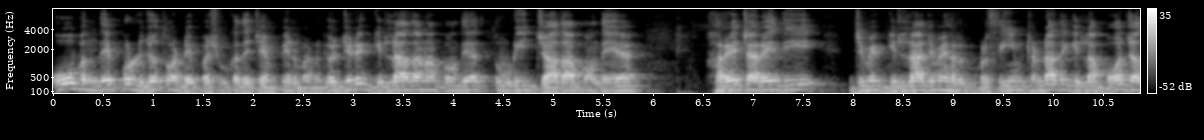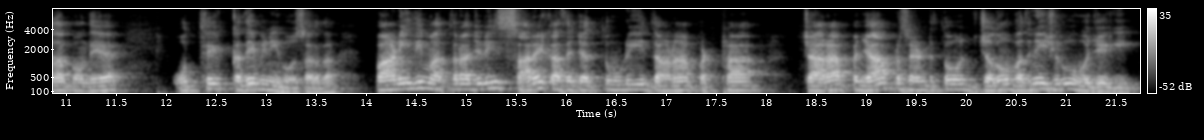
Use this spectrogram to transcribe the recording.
ਉਹ ਬੰਦੇ ਭੁੱਲ ਜੋ ਤੁਹਾਡੇ ਪਸ਼ੂ ਕਦੇ ਚੈਂਪੀਅਨ ਬਣ ਗਏ। ਉਹ ਜਿਹੜੇ ਗਿੱਲਾ ਦਾਣਾ ਪਾਉਂਦੇ ਆ ਤੂੜੀ ਜ਼ਿਆਦਾ ਪਾਉਂਦੇ ਆ ਹਰੇ ਚਾਰੇ ਦੀ ਜਿਵੇਂ ਗਿੱਲਾ ਜਿਵੇਂ ਹਰ- ਬਰਸੀਮ ਠੰਡਾ ਤੇ ਗਿੱਲਾ ਬਹੁਤ ਜ਼ਿਆਦਾ ਪਾਉਂਦੇ ਆ ਉੱਥੇ ਕਦੇ ਵੀ ਨਹੀਂ ਹੋ ਸਕਦਾ। ਪਾਣੀ ਦੀ ਮਾਤਰਾ ਜਿਹੜੀ ਸਾਰੇ ਕਾਸੇ ਚ ਹੈ, ਤੂੜੀ ਦਾਣਾ ਪੱਠਾ ਚਾਰਾ 50% ਤੋਂ ਜਦੋਂ ਵਧਣੀ ਸ਼ੁਰੂ ਹੋ ਜਾਏਗੀ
